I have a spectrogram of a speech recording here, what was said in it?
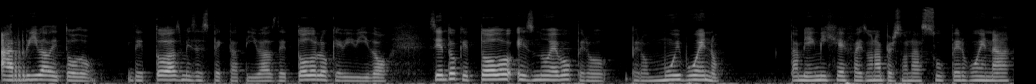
arriba de todo, de todas mis expectativas, de todo lo que he vivido. Siento que todo es nuevo, pero, pero muy bueno. También mi jefa es una persona súper buena,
